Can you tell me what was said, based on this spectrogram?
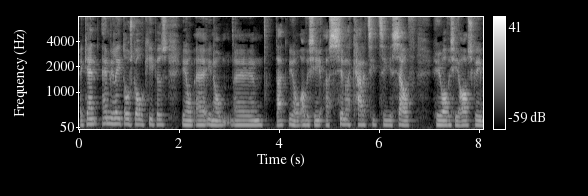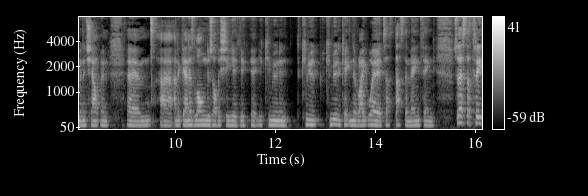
again emulate those goalkeepers you know uh, you know um, that you know obviously a similar character to yourself who obviously are screaming and shouting um, uh, and again as long as obviously you, you, you're communing commun communicating the right words. That, that's the main thing. So that's the three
